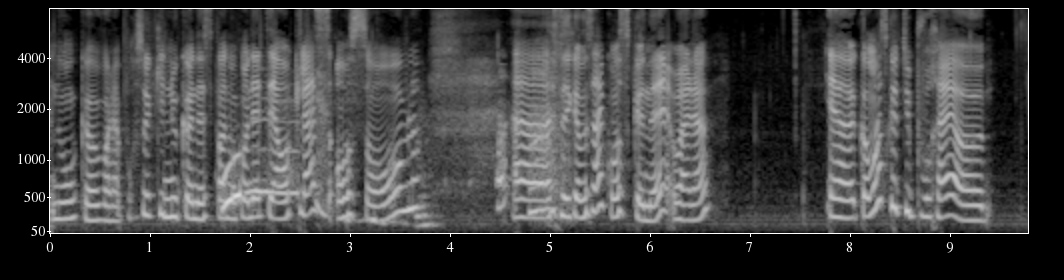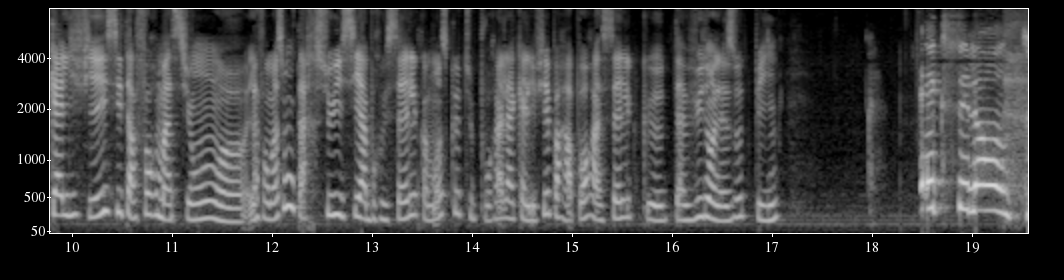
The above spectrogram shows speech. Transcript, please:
Donc, voilà, pour ceux qui ne nous connaissent pas, donc on était en classe ensemble. C'est comme ça qu'on se connaît, voilà. comment est-ce que tu pourrais qualifier ici ta formation, la formation que tu as reçue ici à Bruxelles, comment est-ce que tu pourrais la qualifier par rapport à celle que tu as vue dans les autres pays? Excellente,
